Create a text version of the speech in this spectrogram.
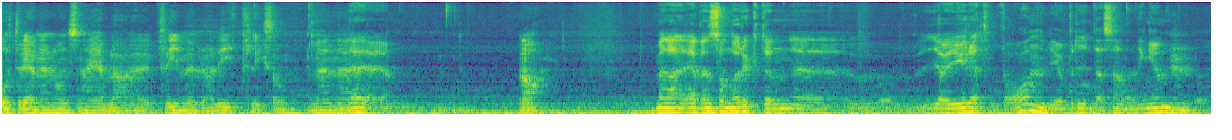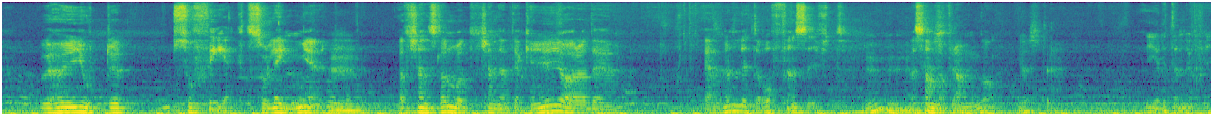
återigen en någon sån här jävla eh, frimurarit liksom. Men, eh, Ja, ja, ja. ja. Men ä- även sådana rykten... eh, Jag är ju rätt van vid att vrida sanningen. Mm. Och jag har ju gjort det så fegt så länge. Mm. Att känslan var att jag kände att jag kan ju göra det även lite offensivt. Mm. Med samma framgång. Just det. Det ger lite energi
